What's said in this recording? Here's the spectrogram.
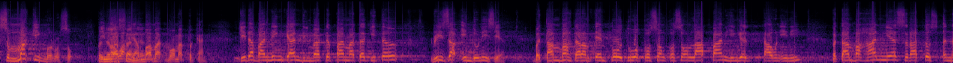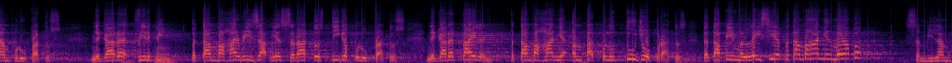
semakin merosot. Di bawah yang ya. Muhammad, Muhammad Pekan. Kita bandingkan di depan mata kita, result Indonesia bertambah dalam tempoh 2008 hingga tahun ini, pertambahannya 160%. Negara Filipin, pertambahan resultnya 130%. Negara Thailand, pertambahannya 47%. Tetapi Malaysia pertambahannya berapa? 19%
